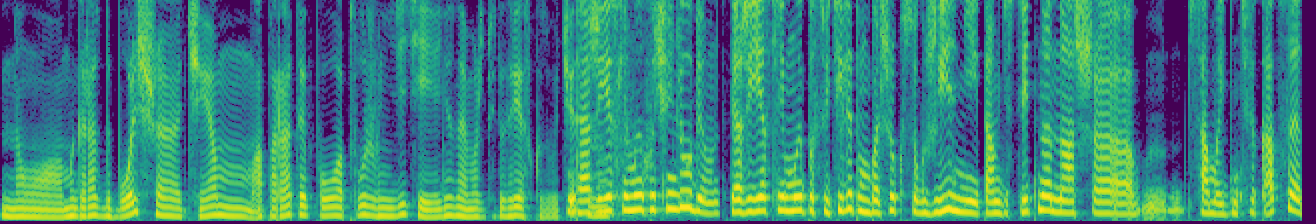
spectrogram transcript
но мы гораздо больше, чем аппараты по обслуживанию детей. Я не знаю, может быть, это резко звучит. Даже но- если мы их очень любим, даже если мы посвятили этому большой кусок жизни, и там действительно наша самоидентификация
